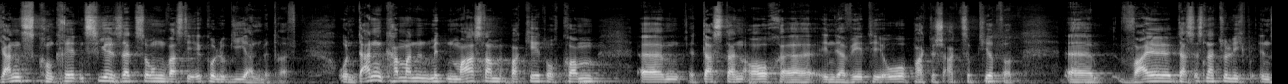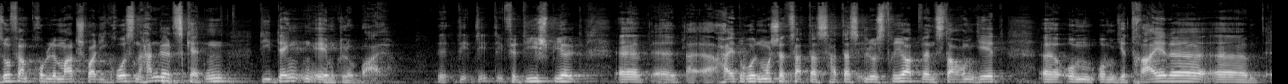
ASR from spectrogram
ganz konkreten Zielsetzungen, was die Ökologie anbetrifft. Und dann kann man mit einem Maßnahmenpaket auch kommen, ähm, das dann auch äh, in der WTO praktisch akzeptiert wird. Äh, weil das ist natürlich insofern problematisch, weil die großen Handelsketten, die denken eben global. Die, die, die, für die spielt, äh, äh, Heidrun Moschetz hat das, hat das illustriert, wenn es darum geht, äh, um, um Getreide, äh,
